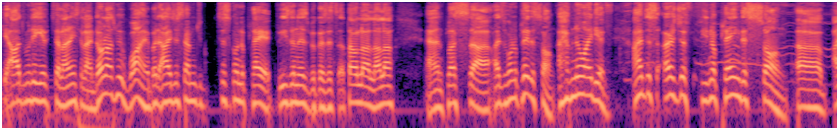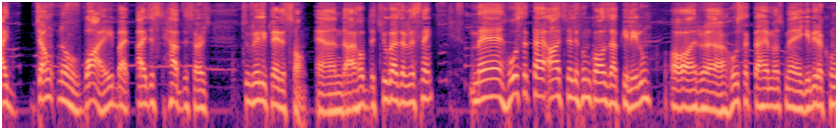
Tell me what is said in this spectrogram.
कि आज मुझे ये चलानी चलानी Don't ask me why, but I just am just going to play it. Reason is because it's Ataula Lala, and plus uh, I just want to play this song. I have no idea. I have this urge of you know playing this song. Uh, I don't know why, but I just have this urge to really play this song, and I hope that you guys are listening. मैं हो सकता है आज टेलीफोन कॉल्स आपकी ले लूं और uh, हो सकता है मैं उसमें ये भी रखूं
